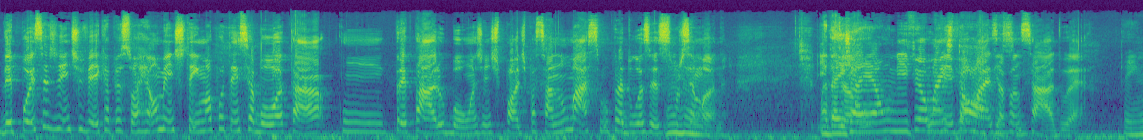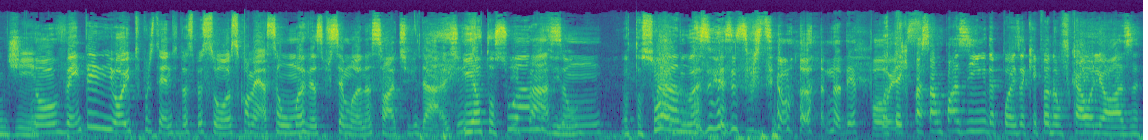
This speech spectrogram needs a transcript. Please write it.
Depois, se a gente vê que a pessoa realmente tem uma potência boa, tá com um preparo bom, a gente pode passar no máximo para duas vezes por semana. Uhum. Mas daí já é um nível um mais nível top, mais assim. avançado, é. Entendi. 98% das pessoas começam uma vez por semana só a atividade. E eu tô suando, e passam viu? Eu tô suando. duas vezes por semana depois. Vou ter que passar um pozinho depois aqui pra não ficar oleosa.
